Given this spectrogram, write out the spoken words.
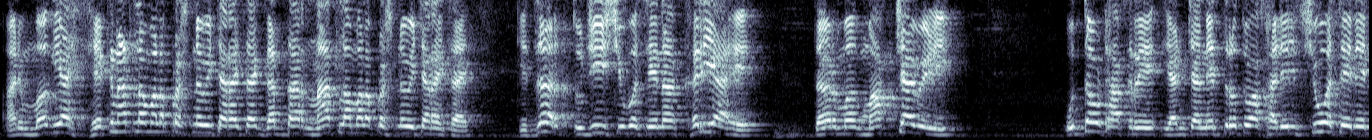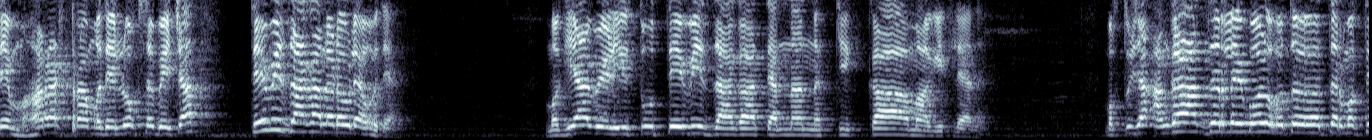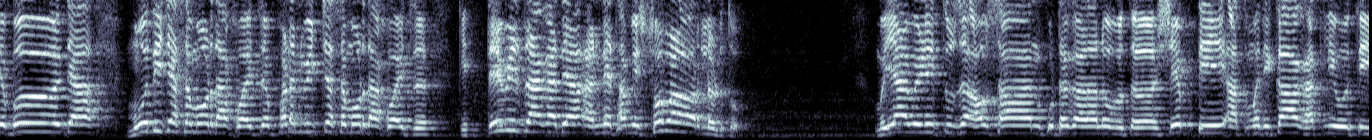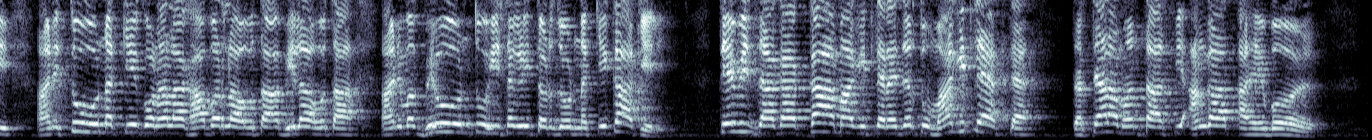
आणि मग या हेकनाथला मला प्रश्न विचारायचा आहे गद्दार नाथला मला प्रश्न विचारायचा आहे की जर तुझी शिवसेना खरी आहे तर मग मागच्या वेळी उद्धव ठाकरे यांच्या नेतृत्वाखालील शिवसेनेने महाराष्ट्रामध्ये लोकसभेच्या तेवीस जागा लढवल्या होत्या. मग यावेळी तू तेवीस जागा त्यांना नक्की का मागितल्या नाही मग तुझ्या अंगात जर लय बळ होतं तर मग ते बळ त्या मोदीच्या समोर दाखवायचं फडणवीसच्या समोर दाखवायचं की तेवीस जागा द्या अन्यथा मी स्वबळावर लढतो. मग यावेळी तुझं अवसान कुठं गळालं होतं? शेपटी आतमध्ये का घातली होती? आणि तू नक्की कोणाला घाबरला होता भिला होता? आणि मग भिवून तू ही सगळी तडजोड नक्की का केली? तेवीस जागा का मागितल्या नाही? जर तू मागितल्या असत्या तर त्याला म्हणतात की अंगात आहे बळ.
